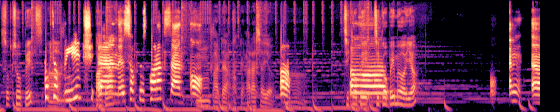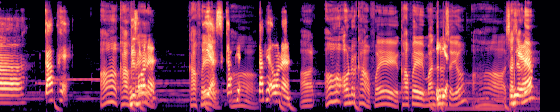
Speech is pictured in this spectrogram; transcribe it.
속초 비치. 속초 아, 비치 바다? and 속초 설악산. 어. 음, 바다. 오케이, 알았어요. 어. 아. 직업이 어. 직업이 뭐예요? 음, 어, 카페. 아, 카페. 비즈니스. 오늘. 카페. Yes, 카페. 아, 카페 오늘. 아, 어, 오늘 카페. 카페 만들었어요? 아, 사장님? 예.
